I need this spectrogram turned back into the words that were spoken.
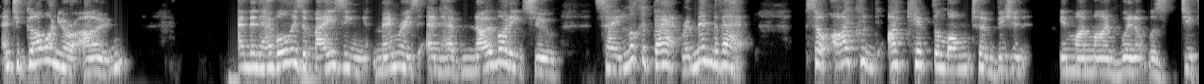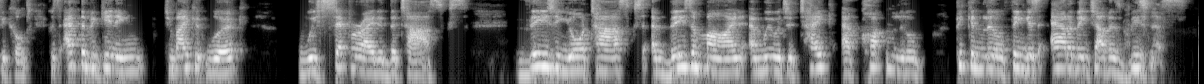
And to go on your own and then have all these amazing memories and have nobody to say, look at that, remember that. So I could, I kept the long term vision in my mind when it was difficult because at the beginning, to make it work, we separated the tasks. These are your tasks and these are mine, and we were to take our cotton little picking little fingers out of each other's business.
